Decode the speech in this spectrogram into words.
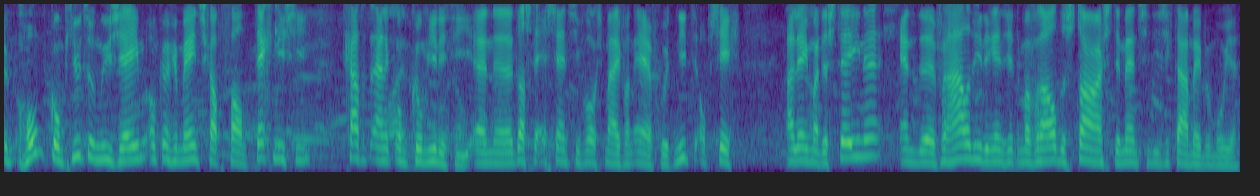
een home computer museum, ook een gemeenschap van technici. Het gaat uiteindelijk om community. En uh, dat is de essentie volgens mij van erfgoed. Niet op zich alleen maar de stenen en de verhalen die erin zitten, maar vooral de stars, de mensen die zich daarmee bemoeien.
